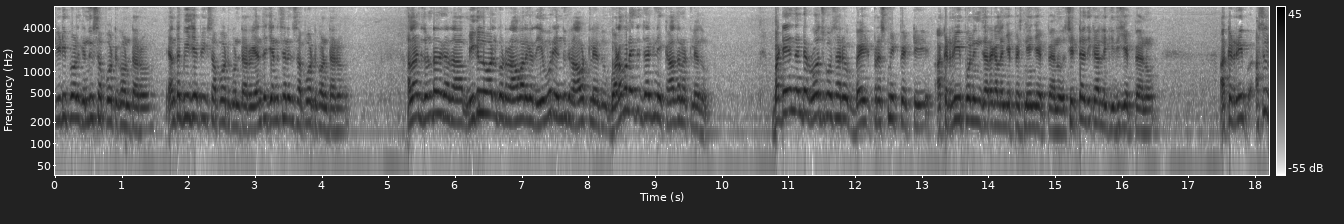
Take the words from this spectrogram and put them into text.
టీడీపీ వాళ్ళకి ఎందుకు సపోర్ట్గా ఉంటారు? ఎంత బీజేపీకి సపోర్ట్గా ఉంటారు? ఎంత జనసేనకి సపోర్ట్గా ఉంటారు? అలాంటిది ఉండదు కదా మిగిలిన వాళ్ళు కూడా రావాలి కదా ఎవరు ఎందుకు రావట్లేదు? గొడవలు అయితే జరిగినాయి కాదనట్లేదు. బట్ ఏంటంటే రోజుకోసారి బయట ప్రెస్ మీట్ పెట్టి అక్కడ రీపోలింగ్ జరగాలని చెప్పేసి నేను చెప్పాను సిట్ అధికారులకు ఇది చెప్పాను. అక్కడ రీ అసలు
